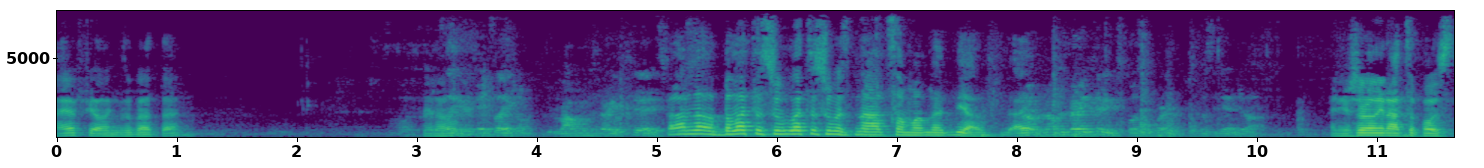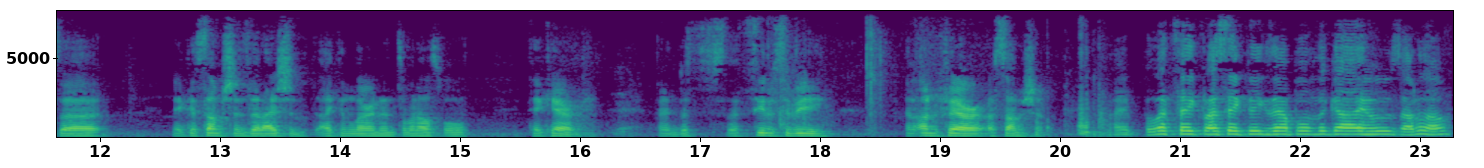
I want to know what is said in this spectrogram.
I have feelings about that. You It's know. like, it's like Rambam's very clear. It's uh, But, not, but let's assume let's assume it's not someone that yeah. I, Rambam's very clear. You're supposed to work. You're supposed to get a job. and you're certainly not supposed to make assumptions that I should I can learn and someone else will take care of me. And that's, that seems to be an unfair assumption. Right? But let's take let's take the example of the guy who's I don't know,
